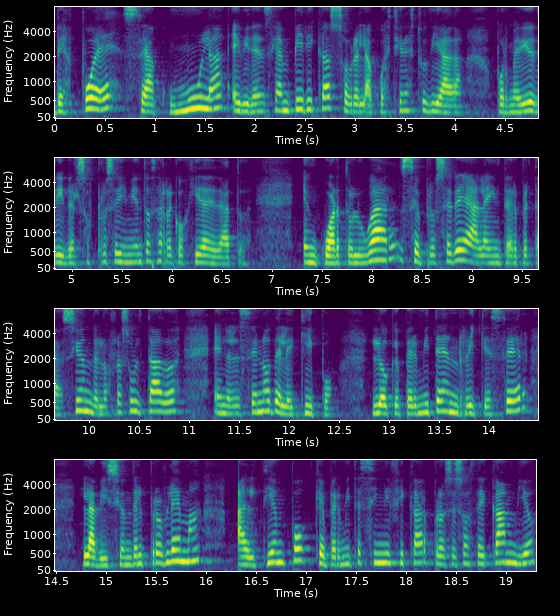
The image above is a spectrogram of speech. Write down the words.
Después se acumula evidencia empírica sobre la cuestión estudiada por medio de diversos procedimientos de recogida de datos. En cuarto lugar, se procede a la interpretación de los resultados en el seno del equipo, lo que permite enriquecer la visión del problema al tiempo que permite significar procesos de cambio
